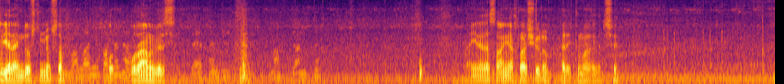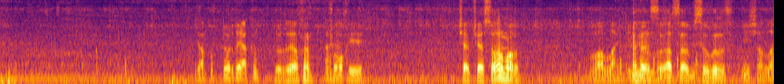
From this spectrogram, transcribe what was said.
Mı geleyim dostum yoksa Vallahi bu, bakacağız. buraya mı verirsin? Beyefendi nasıl canlısı? Ben yine de sana yaklaşıyorum her ihtimale karşı. Yakup dörde yakın. Dörde yakın. Çok iyi. Kepçeye sığar mı oğlum? Vallahi bilmiyorum. dostum. sığar sığar bir sığdırırız. İnşallah.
